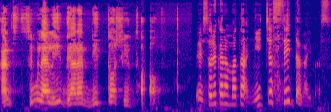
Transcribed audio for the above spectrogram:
And similarly, there are Siddhas. えーそれからまたニッチャセッダがいます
